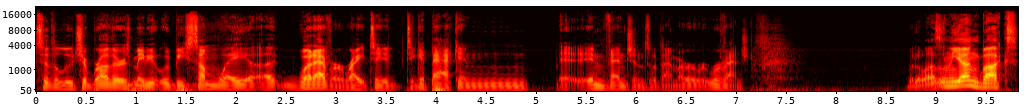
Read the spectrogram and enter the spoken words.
to the Lucha Brothers. Maybe it would be some way, uh, whatever, right, to to get back in Uh, in vengeance with them or revenge. But it wasn't the Young Bucks,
